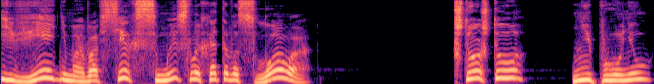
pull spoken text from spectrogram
и ведьма во всех смыслах этого слова. Что-что? Не понял?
